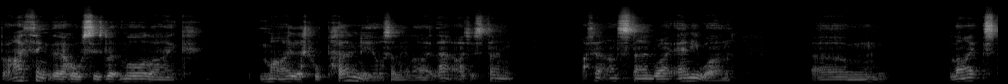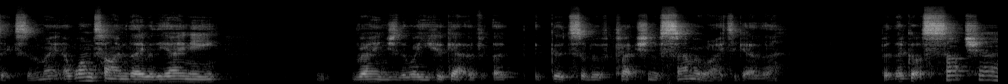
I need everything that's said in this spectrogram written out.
but I think their horses look more like My Little Pony or something like that. I just don't, I don't understand why anyone um, likes Dixon. I mean, at one time they were the only range the way you could get a, a, a good sort of collection of samurai together, but they've got such a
